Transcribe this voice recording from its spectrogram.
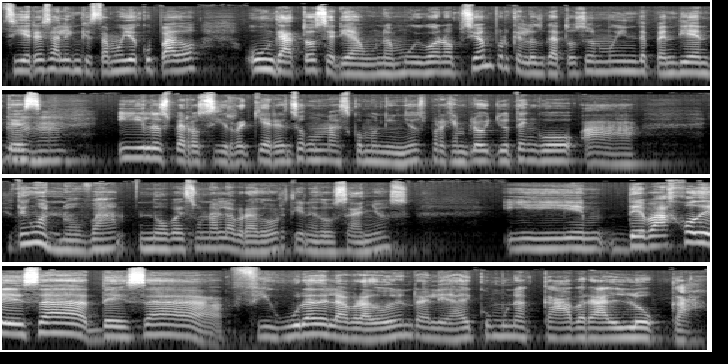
si eres alguien que está muy ocupado, un gato sería una muy buena opción porque los gatos son muy independientes y los perros sí requieren, son más como niños. Por ejemplo, yo tengo a, yo tengo a Nova, Nova es una labrador, tiene dos años. Y debajo de esa, de esa figura de labrador en realidad hay como una cabra loca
